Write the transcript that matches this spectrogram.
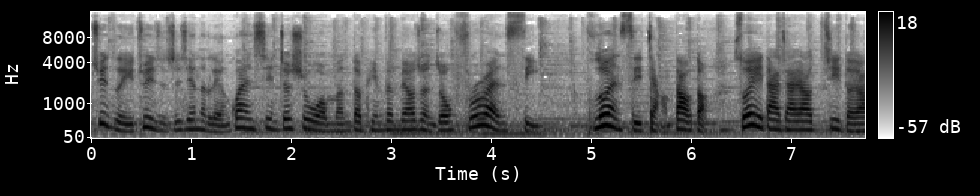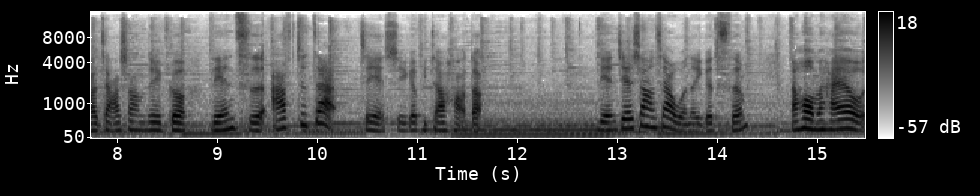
句子与句子之间的连贯性，这是我们的评分标准中 fluency。fluency 讲到的，所以大家要记得要加上这个连词 after that，这也是一个比较好的连接上下文的一个词。然后我们还有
